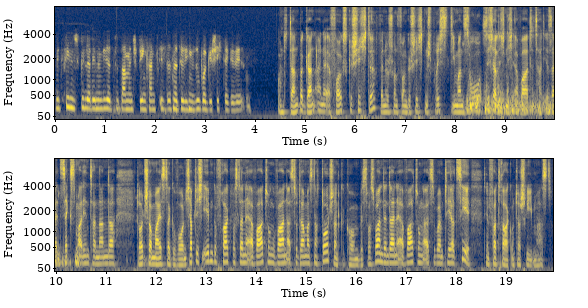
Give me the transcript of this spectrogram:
mit vielen Spielerinnen wieder zusammenspielen kannst, ist das natürlich eine super Geschichte gewesen. Und dann begann eine Erfolgsgeschichte, wenn du schon von Geschichten sprichst, die man so sicherlich nicht erwartet hat. Ihr seid sechsmal hintereinander deutscher Meister geworden. Ich habe dich eben gefragt, was deine Erwartungen waren, als du damals nach Deutschland gekommen bist. Was waren denn deine Erwartungen, als du beim THC den Vertrag unterschrieben hast?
